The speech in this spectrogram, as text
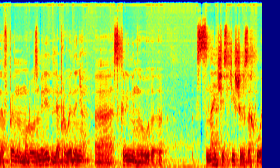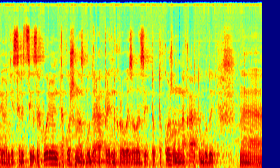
в певному розмірі для проведення е, скринінгу е, з найчастіших захворювань. І серед цих захворювань також у нас буде рак передміхорової залози. Тобто кожному на карту будуть е,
